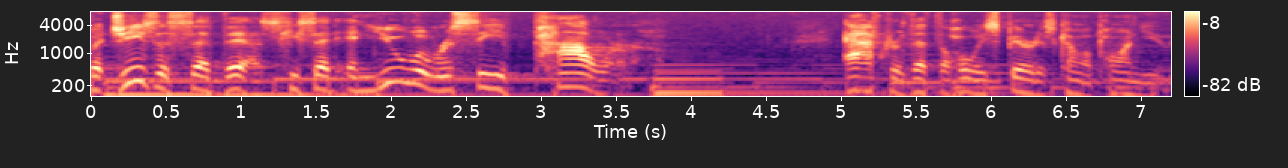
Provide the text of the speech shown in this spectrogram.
But Jesus said this He said, And you will receive power after that the Holy Spirit has come upon you.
